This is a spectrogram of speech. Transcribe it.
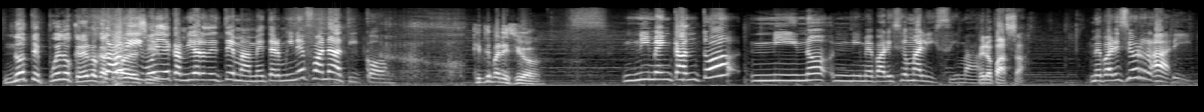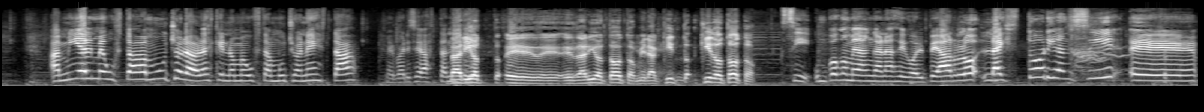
No te puedo creer lo que acabas de Javi, decir. voy a cambiar de tema. Me terminé fanático. ¿Qué te pareció? Ni me encantó, ni no, ni me pareció malísima. Pero pasa. Me pareció rari. A mí él me gustaba mucho, la verdad es que no me gusta mucho en esta. Me parece bastante. Darío, eh, eh, Darío Toto, mira, Quito- Kido Toto. Sí, un poco me dan ganas de golpearlo. La historia en sí eh,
